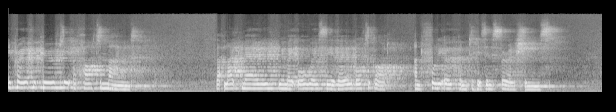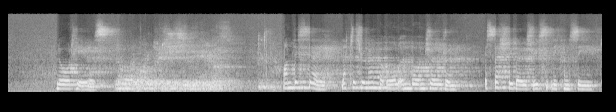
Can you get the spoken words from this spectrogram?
We pray for purity of heart and mind, that like Mary we may always be available to God and fully open to his inspirations. Lord, hear us. On this day, let us remember all unborn children, especially those recently conceived.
